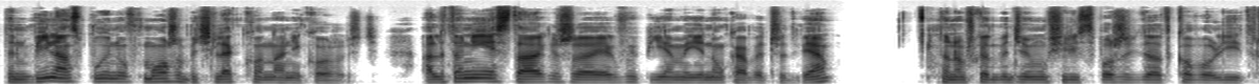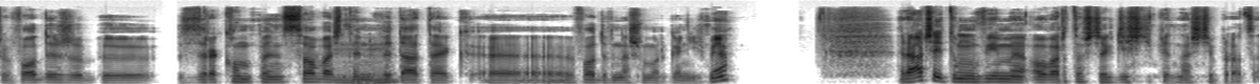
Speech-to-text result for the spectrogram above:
ten bilans płynów może być lekko na niekorzyść. Ale to nie jest tak, że jak wypijemy jedną kawę czy dwie, to na przykład będziemy musieli spożyć dodatkowo litr wody, żeby zrekompensować mm -hmm. ten mhm. wydatek e, wody w naszym organizmie. Raczej tu mówimy o wartościach 10-15%.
